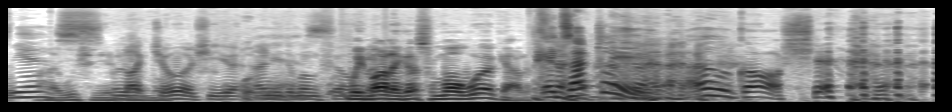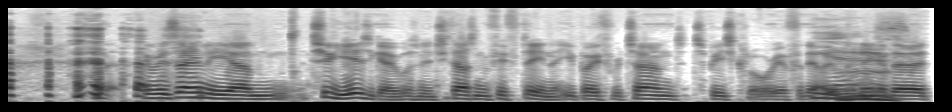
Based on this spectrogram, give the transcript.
I Yes. I'd Well, like more. George, you only the one film. We might have got some more work out of it. Exactly. oh gosh. It was only um, two years ago, wasn't it, 2015, that you both returned to Piz Gloria for the opening of the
